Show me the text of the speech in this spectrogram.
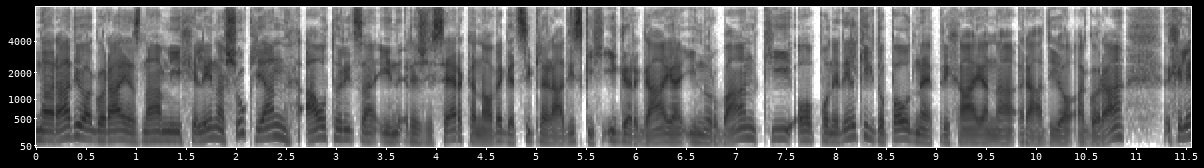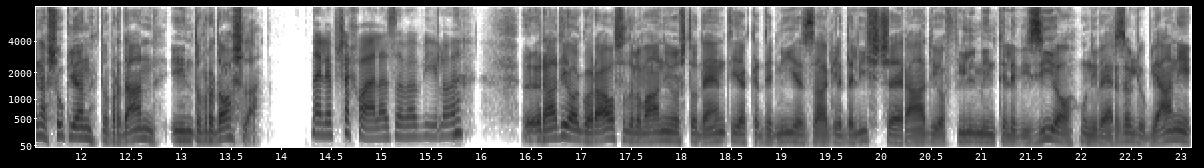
Na Radio Agora je z nami Helena Šukljan, avtorica in režiserka novega cikla radijskih iger Gaja in Urban, ki o ponedeljkih do povdne prihaja na Radio Agora. Helena Šukljan, dobrodan in dobrodošla. Najlepša hvala za vabilo. Radio Agora v sodelovanju s študenti Akademije za gledališče, radio, film in televizijo Univerze v Ljubljani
